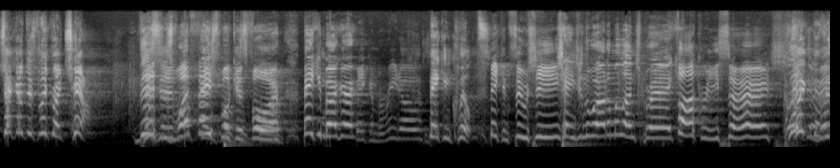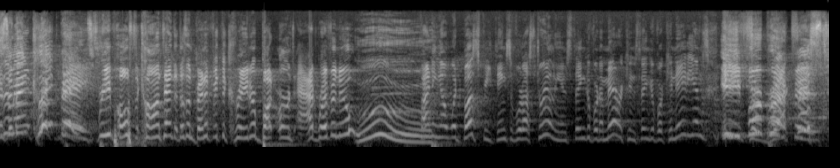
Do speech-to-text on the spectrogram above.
Check out this link right here. Facebook is for. Bacon burger, Bacon burritos. Bacon quilts. bacon sushi, changing the world on my lunch break. Fuck research. Clicktivism and clickbait. Repost the content that doesn't benefit the creator but earns ad revenue. Ooh. Finding out what BuzzFeed thinks of what Australians think of what Americans think of what Canadians. Eat for breakfast.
